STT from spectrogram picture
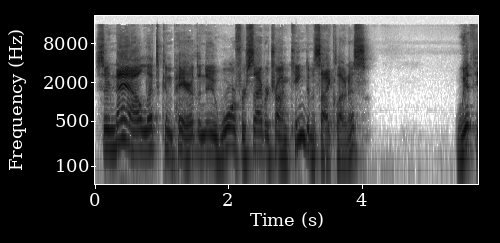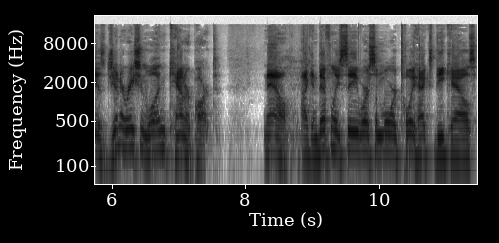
So now let's compare the new War for Cybertron Kingdom Cyclonus with his Generation 1 counterpart. Now, I can definitely see where some more Toyhax decals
